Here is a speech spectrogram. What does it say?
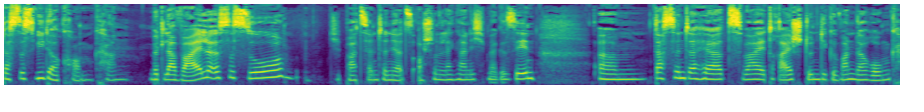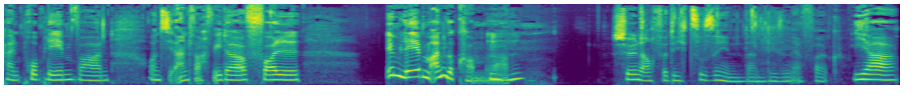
dass es wiederkommen kann. Mittlerweile ist es so, die Patientin jetzt auch schon länger nicht mehr gesehen, ähm, dass hinterher zwei, dreistündige Wanderungen kein Problem waren und sie einfach wieder voll im Leben angekommen waren. Mhm. Schön auch für dich zu sehen, dann diesen Erfolg. Ja,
